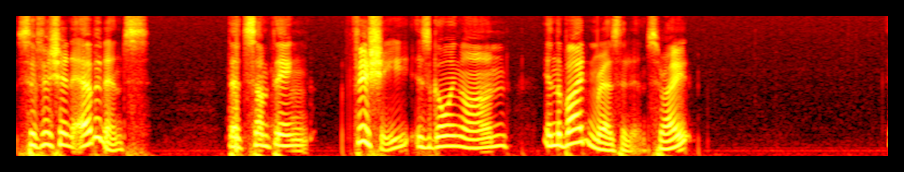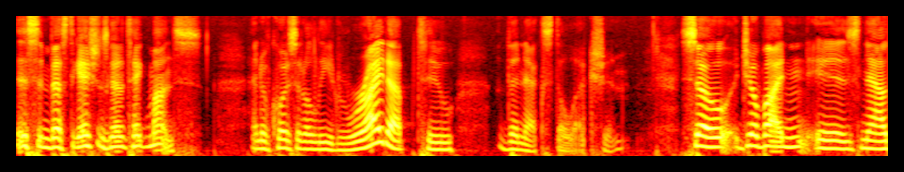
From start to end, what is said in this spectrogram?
sufficient evidence that something fishy is going on in the Biden residence, right? This investigation is going to take months. And of course, it'll lead right up to the next election. So Joe Biden is now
